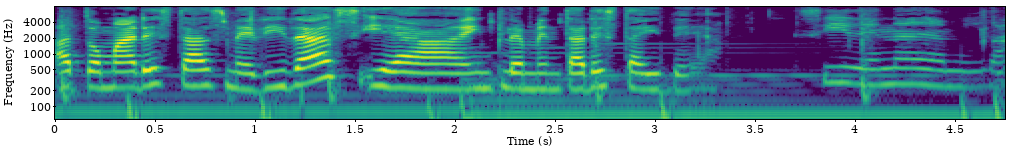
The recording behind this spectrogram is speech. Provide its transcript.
a tomar estas medidas y a implementar esta idea. Sí, de nada, amiga.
